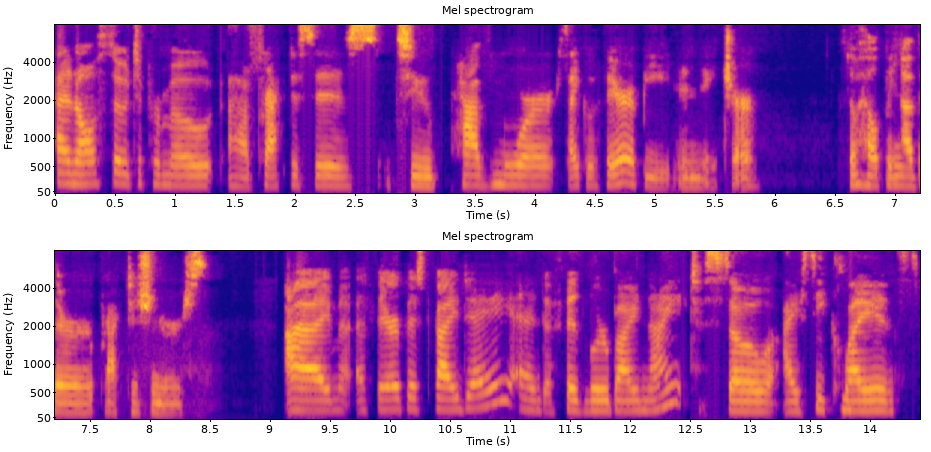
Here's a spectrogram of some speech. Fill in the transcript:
and also to promote uh, practices to have more psychotherapy in nature. So helping other practitioners. I'm a therapist by day and a fiddler by night. So I see clients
